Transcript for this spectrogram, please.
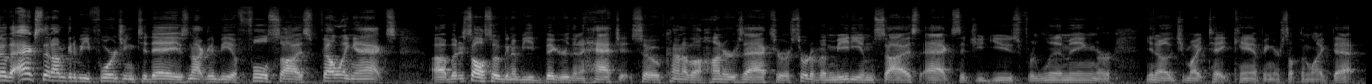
So the axe that I'm going to be forging today is not going to be a full-size felling axe, uh, but it's also going to be bigger than a hatchet. So kind of a hunter's axe or a sort of a medium-sized axe that you'd use for limbing or, you know, that you might take camping or something like that,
